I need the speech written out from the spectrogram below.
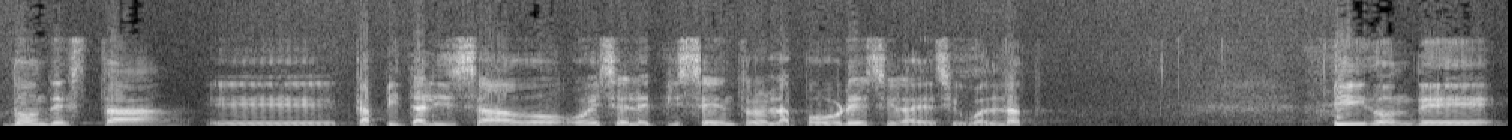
donde está eh, capitalizado o es el epicentro de la pobreza y la desigualdad y donde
